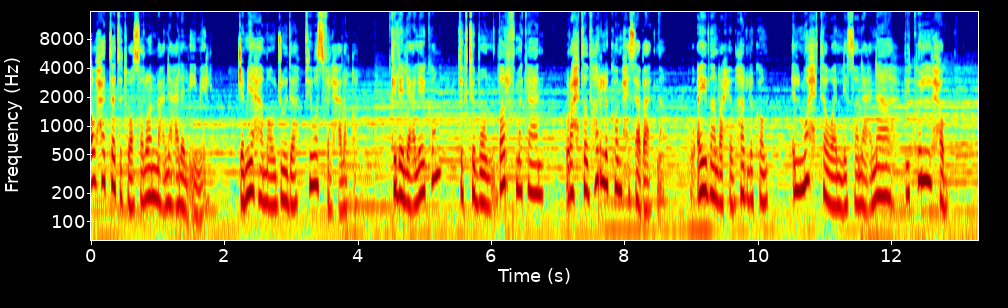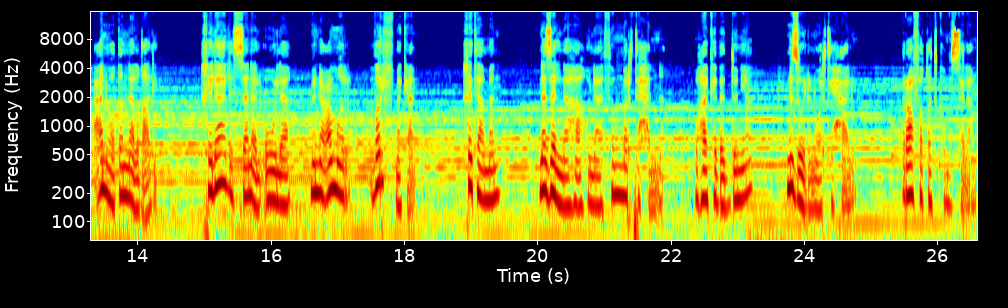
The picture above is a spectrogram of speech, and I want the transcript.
أو حتى تتواصلون معنا على الإيميل. جميعها موجودة في وصف الحلقة. كل اللي عليكم تكتبون ظرف مكان وراح تظهر لكم حساباتنا. وأيضا راح يظهر لكم المحتوى اللي صنعناه بكل حب عن وطننا الغالي. خلال السنة الأولى من عمر ظرف مكان. ختاما نزلنا ها هنا ثم ارتحلنا. وهكذا الدنيا نزول وارتحال. رافقتكم السلامة.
